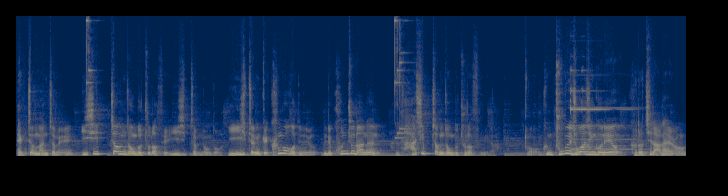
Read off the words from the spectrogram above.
100점 만점에 20점 정도 줄었어요. 20점 정도. 이 20점이 꽤 큰 거거든요. 근데 콘주라는 한 40점 정도 줄었습니다. 어, 그럼 두 배 좋아진 거네요? 그렇진 않아요.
